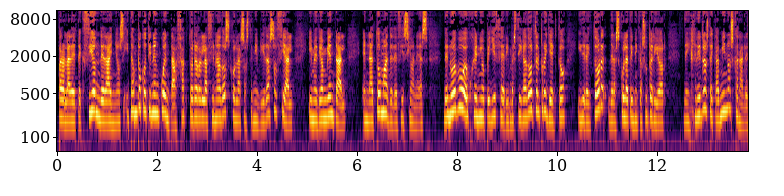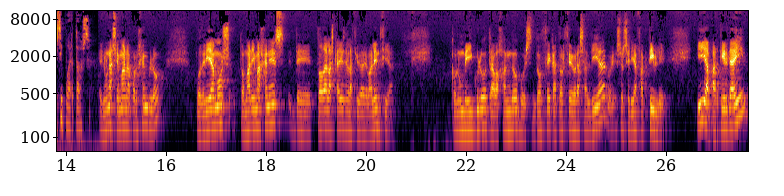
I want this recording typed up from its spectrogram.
para la detección de daños y tampoco tiene en cuenta factores relacionados con la sostenibilidad social y medioambiental en la toma de decisiones. De nuevo, Eugenio Pellicer, investigador del proyecto y director de la Escuela Técnica Superior de Ingenieros de Caminos, Canales y Puertos. En una semana, por ejemplo, podríamos tomar imágenes de todas las calles de la ciudad de Valencia con un vehículo trabajando pues 12, 14 horas al día, pues eso sería factible. Y a partir de ahí,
